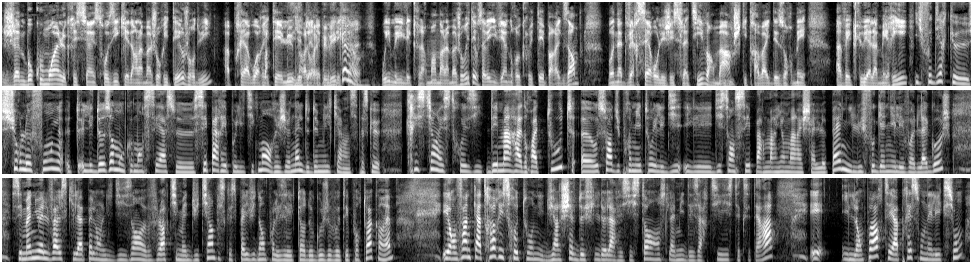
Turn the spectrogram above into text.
J'aime beaucoup moins le Christian Estrosi qui est dans la majorité aujourd'hui, après avoir bah, été élu par les républicains. Oui, mais il est clairement dans la majorité. Vous savez, il vient de recruter, par exemple, mon adversaire aux législatives, En Marche, qui travaille désormais avec lui à la mairie. Il faut dire que sur le fond, les deux hommes ont commencé à se séparer politiquement au régional de 2015. Parce que Christian Estrosi démarre à droite toute. Euh, au soir du premier tour, il est, il est distancé par Marion Maréchal Le Pen. Il lui faut gagner les voix de la gauche. C'est Manuel Valls qui l'appelle en lui disant il va falloir que tu mettes du tien parce que c'est pas évident pour les électeurs de gauche de voter pour toi quand même. Et en 24 heures, il se retourne. Il devient le chef de file de la résistance, l'ami des artistes, etc. Et il l'emporte et après son élection,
